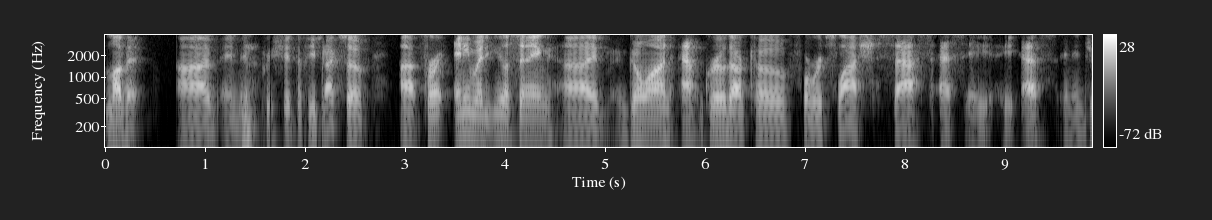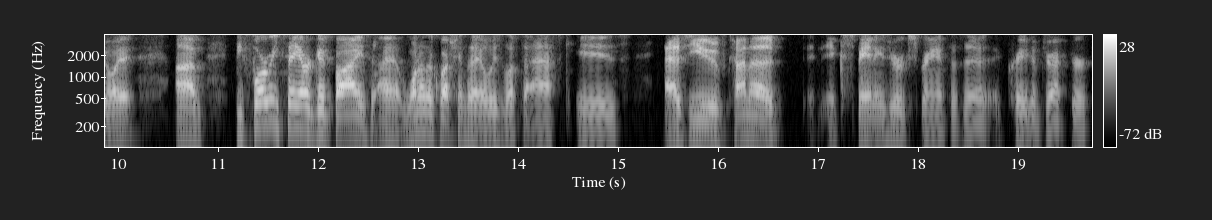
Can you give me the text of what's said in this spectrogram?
Love it, uh, and, and, appreciate the feedback. So, uh, for anybody listening, uh, go on outgrow.co forward slash SaaS, S A A S, and enjoy it. Um, before we say our goodbyes, uh, one of the questions I always love to ask is as you've kind of expanded your experience as a creative director,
